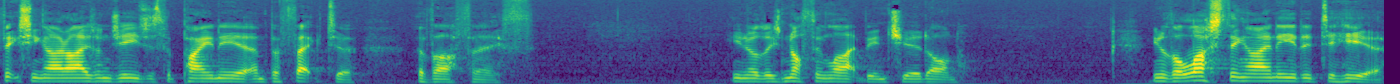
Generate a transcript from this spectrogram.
fixing our eyes on Jesus, the pioneer and perfecter of our faith. You know, there's nothing like being cheered on. You know, the last thing I needed to hear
